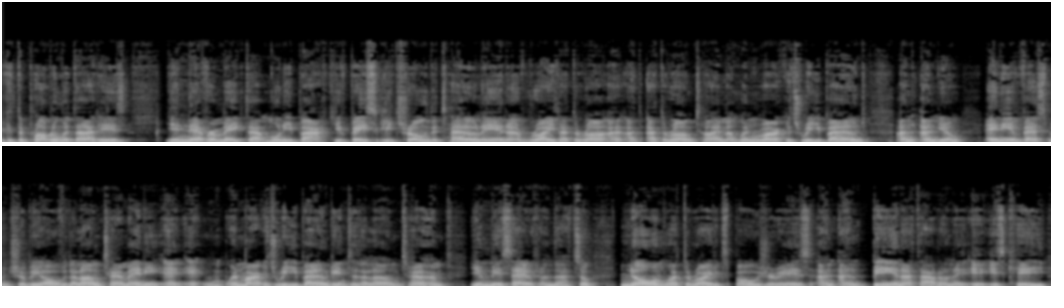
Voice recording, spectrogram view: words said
because the problem with that is you never make that money back. You've basically thrown the towel in right at the wrong at, at the wrong time. And when markets rebound, and and you know any investment should be over the long term. Any, any, when markets rebound into the long term, you miss out on that. So knowing what the right exposure is and and being at that on is key.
